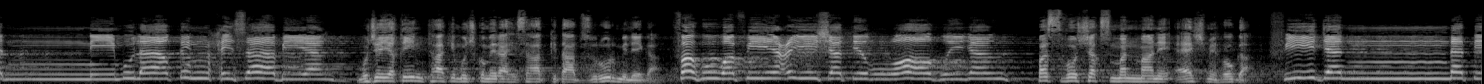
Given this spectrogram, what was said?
أني ملاق حسابيه مجھے یقین تھا کہ مجھ کو میرا حساب کتاب ضرور ملے گا۔ فهو في عيشة راضية پس وہ شخص من مانے عیش میں ہوگا۔ في جنة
